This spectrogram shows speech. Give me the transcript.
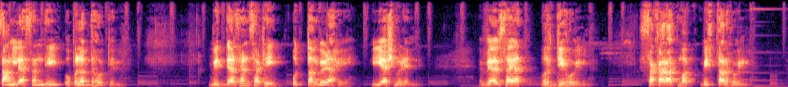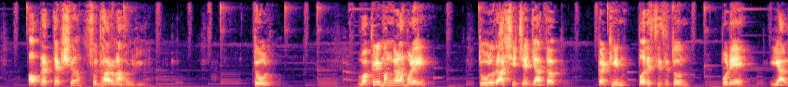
चांगल्या संधी उपलब्ध होतील. विद्यार्थ्यांसाठी उत्तम वेळ आहे. यश मिळेल. व्यवसायात वृद्धी होईल. सकारात्मक विस्तार होईल. अप्रत्यक्ष सुधारणा होईल. तूळ. वक्रीमंगळामुळे तूळ राशीचे जातक कठीण परिस्थितीतून पुढे याल.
